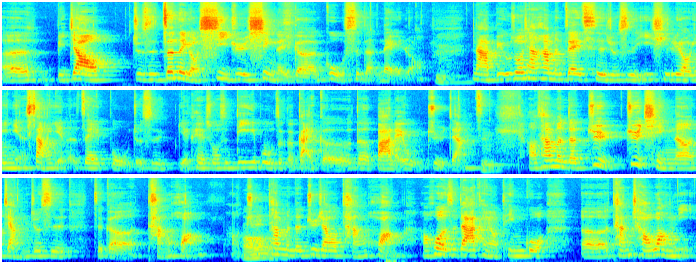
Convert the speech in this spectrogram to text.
呃比较。就是真的有戏剧性的一个故事的内容。那比如说像他们这次就是一七六一年上演的这一部，就是也可以说是第一部这个改革的芭蕾舞剧这样子。好，他们的剧剧情呢讲就是这个弹簧。剧他们的剧叫做《唐璜》，或者是大家可能有听过，呃，《唐乔望你》。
